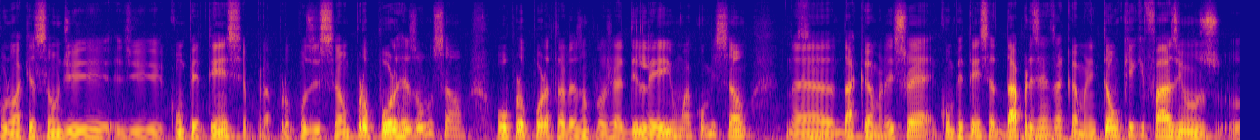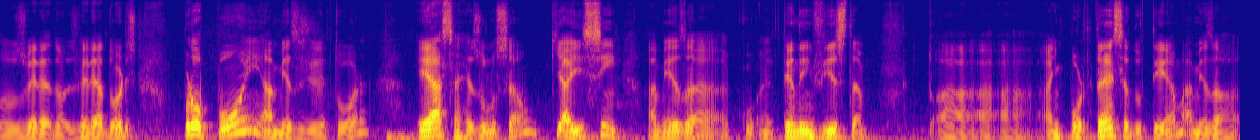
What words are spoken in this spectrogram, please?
por uma questão de, de competência para proposição, propor resolução ou propor, através de um projeto de lei, uma comissão né, da Câmara. Isso é competência da presidente da Câmara. Então, o que, que fazem os, os vereadores? Os vereadores propõem à mesa diretora essa resolução, que aí sim a mesa, tendo em vista a, a, a importância do tema, a mesa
